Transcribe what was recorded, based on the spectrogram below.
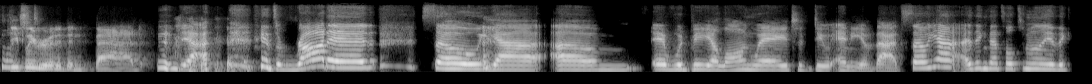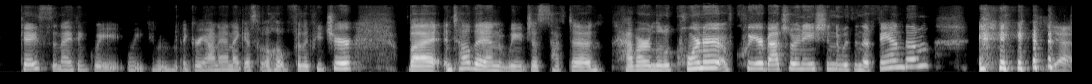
Deeply rooted in bad. Yeah it's rotted. So yeah um it would be a long way to do any of that. So yeah i think that's ultimately the case and i think we we can agree on it and i guess we'll hope for the future. But until then we just have to have our little corner of queer bachelor nation within the fandom yeah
